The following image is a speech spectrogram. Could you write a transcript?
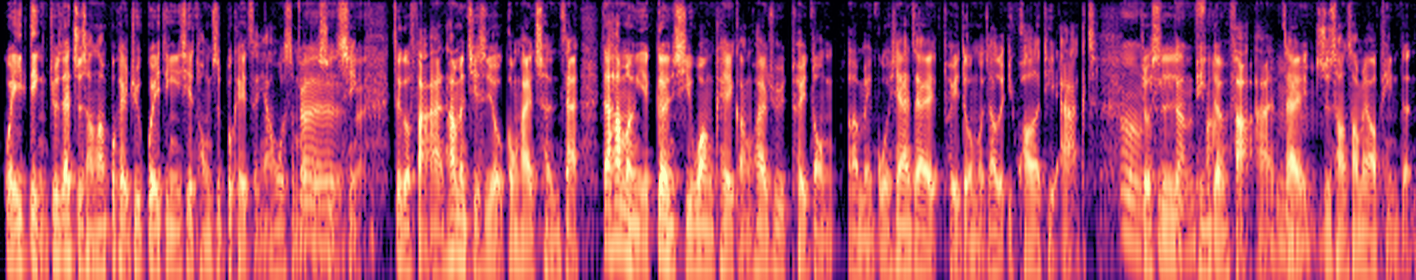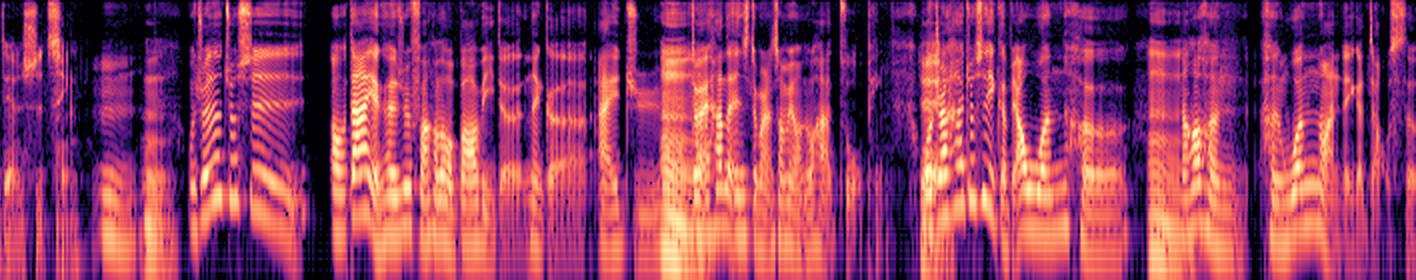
规定，就在职场上不可以去规定一些同志不可以怎样或什么的事情。对这个法案他们其实有公开称赞，但他们也更希望可以赶快去推动呃美国现在在推动的叫做 Equality Act，、嗯，就是平等法案，在嗯职场上面要平等这件事情。嗯，嗯我觉得就是哦，大家也可以去 follow Bobby 的那个 IG，嗯对，他的 Instagram 上面有很多他的作品。对我觉得他就是一个比较温和，嗯然后很很温暖的一个角色。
